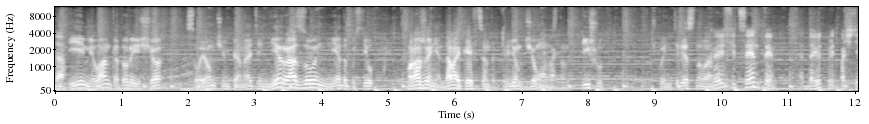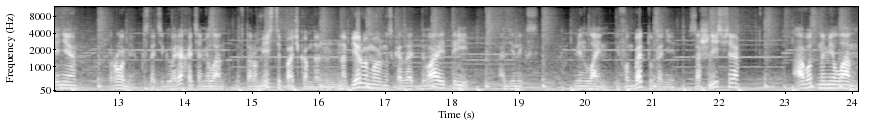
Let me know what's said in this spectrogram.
Да. И Милан, который еще в своем чемпионате ни разу не допустил поражения. Давай к коэффициентам перейдем. Что у нас там пишут? Что интересного? Коэффициенты отдают предпочтение Роме, кстати говоря, хотя Милан на втором месте по очкам даже. Мгм. На первом, можно сказать, 2,3 1x Winline и Fonbet, тут они сошлись все. А вот на Милан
